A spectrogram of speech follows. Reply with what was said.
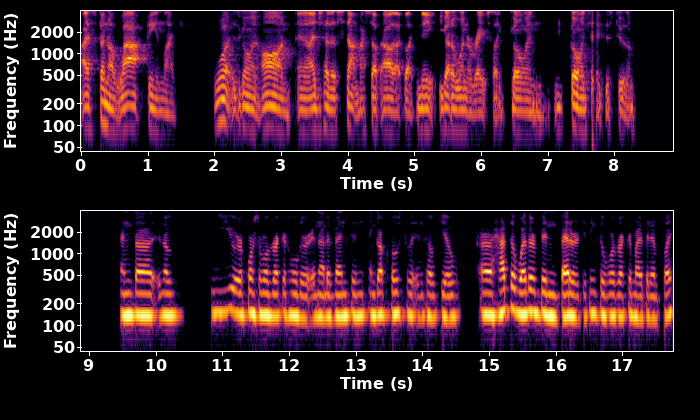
I spent a lap being like, what is going on? And I just had to snap myself out of that. Like, Nate, you got to win a race. Like, go and go and take this to them. And uh, you know, you are of course a world record holder in that event and, and got close to it in Tokyo. Uh, had the weather been better, do you think the world record might have been in play?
